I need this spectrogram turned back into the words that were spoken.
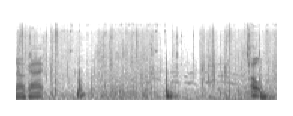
Okay. Oh.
